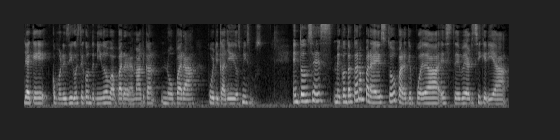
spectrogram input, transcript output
ya que, como les digo, este contenido va para la marca, no para publicar ellos mismos. Entonces me contactaron para esto, para que pueda este, ver si quería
